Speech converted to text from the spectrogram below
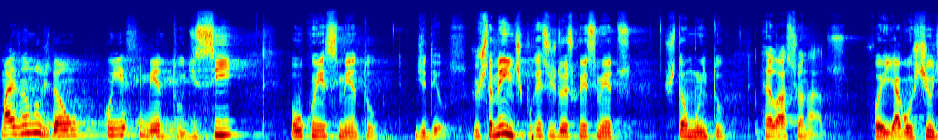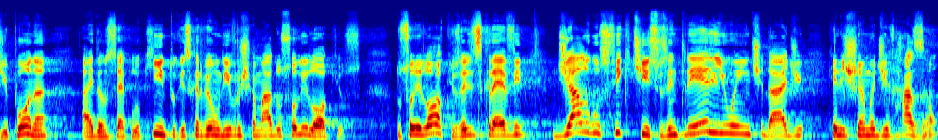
mas não nos dão conhecimento de si ou conhecimento de Deus, justamente porque esses dois conhecimentos estão muito relacionados. Foi Agostinho de Hipona, ainda no século V, que escreveu um livro chamado Solilóquios. No Solilóquios, ele escreve diálogos fictícios entre ele e uma entidade que ele chama de razão.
